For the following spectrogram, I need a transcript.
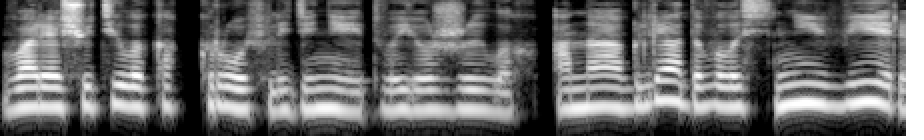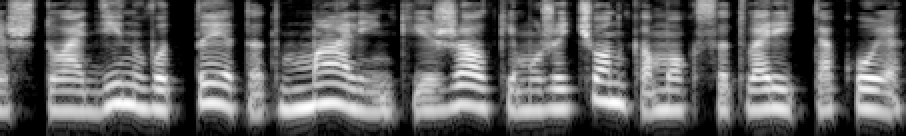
Варя ощутила, как кровь леденеет в ее жилах. Она оглядывалась, не веря, что один вот этот маленький жалкий мужичонка мог сотворить такое.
